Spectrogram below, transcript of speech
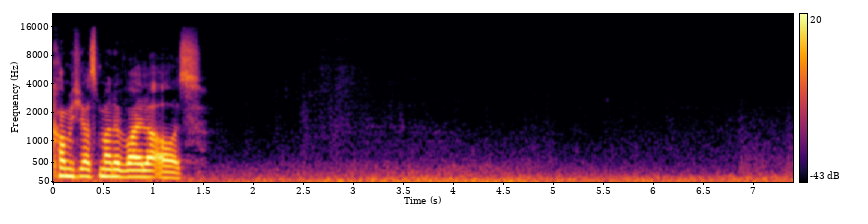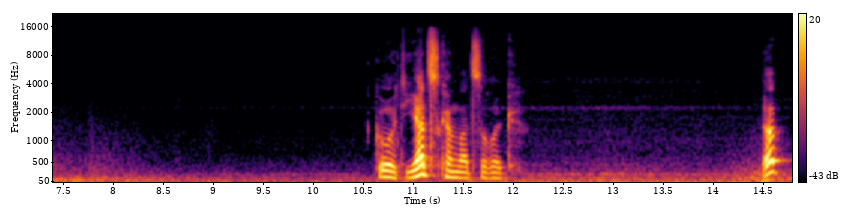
komme ich erstmal eine Weile aus. Gut, jetzt können wir zurück. Yep.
